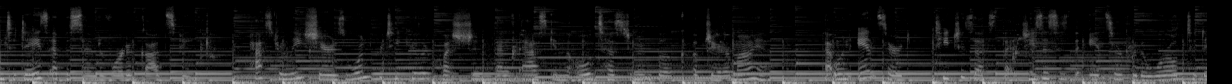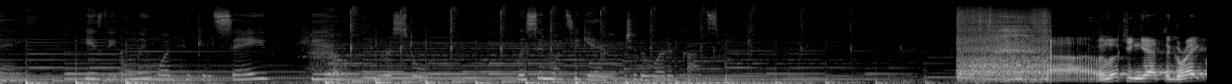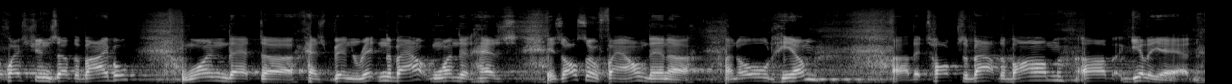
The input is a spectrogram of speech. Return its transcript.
On today's episode of Word of God Speak, Pastor Lee shares one particular question that is asked in the Old Testament book of Jeremiah, that when answered teaches us that Jesus is the answer for the world today. He is the only one who can save, heal, and restore. Listen once again to the Word of God Speak. We're looking at the great questions of the Bible, one that uh, has been written about, one that has is also found in a, an old hymn uh, that talks about the balm of Gilead.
